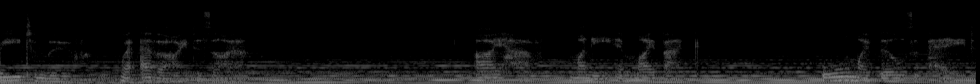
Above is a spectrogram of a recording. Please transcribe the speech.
free to move wherever I desire. I have money in my bank. All my bills are paid.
